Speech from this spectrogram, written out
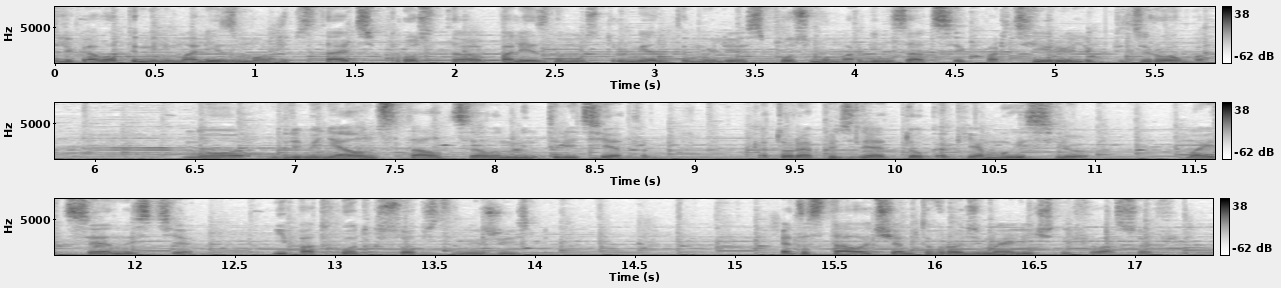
Для кого-то минимализм может стать просто полезным инструментом или способом организации квартиры или гардероба, но для меня он стал целым менталитетом, который определяет то, как я мыслю, мои ценности и подход к собственной жизни. Это стало чем-то вроде моей личной философии.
